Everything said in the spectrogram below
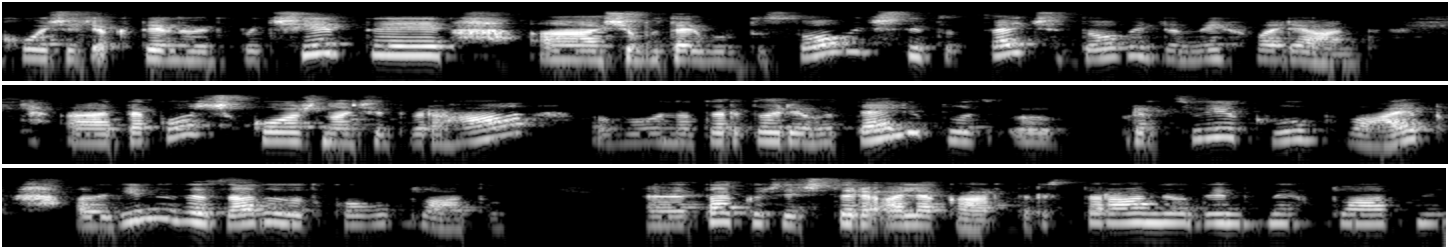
хочуть активно відпочити, щоб готель був тусовочний, то це чудовий для них варіант. Також кожного четверга на території готелю е, працює клуб Vibe, але він йде за додаткову плату. Е, Також є 4 а-ля карт ресторани, один з них платний.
